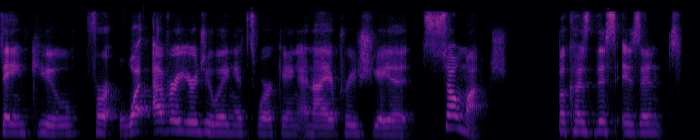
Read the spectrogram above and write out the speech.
Thank you for whatever you're doing. It's working, and I appreciate it so much because this isn't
